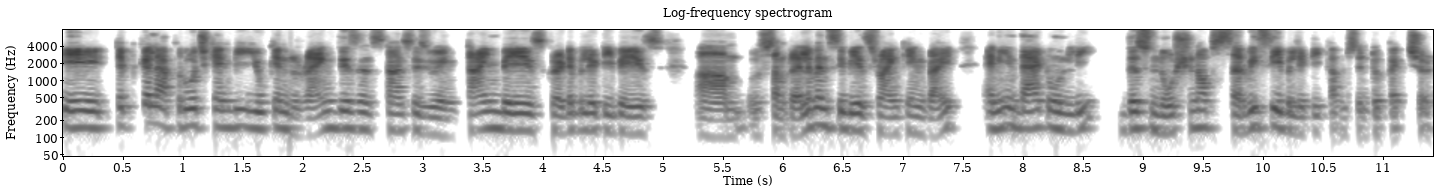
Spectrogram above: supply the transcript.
a typical approach can be you can rank these instances using time-based, credibility-based, um, some relevancy-based ranking, right? And in that only this notion of serviceability comes into picture.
